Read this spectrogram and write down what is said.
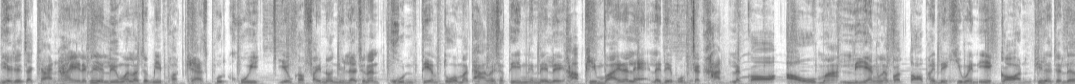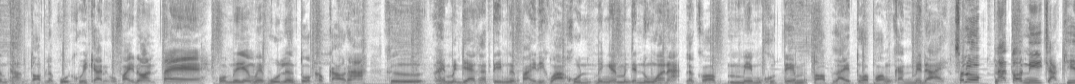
เดี๋ยวจะจัดการให้ แล้วก็อย่าลืมว่าเราจะมีพอดแคสต์พูดคุยเกี่ยวกับไฟนอลอยู่แล้วฉะนั้นคุณเตรียมตัวมาถามในสตรีมกันได้เลยครับพิมพ์ไว้นั่นแหละแล้วเดี๋ยวผมจะคัด แล้วก็เอามาเรียงแล้วก็ตอบให้ใน Q&A ก่อนที่เราจะเริ่มถามตอบและพูดคุยกันของไฟนอลแต่ผมจะยังไม่พูดเรื่องตัวเก่าๆนะ คือให้มันแยกสตรีมกันไปดีกว่าคุณ ไม่งั้นมันจะนัวนะแล้วก็เมมกูเต็มตอบหลายตัวพร้อมกันไม่ได้ สรุปณตอนนี้จากที่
